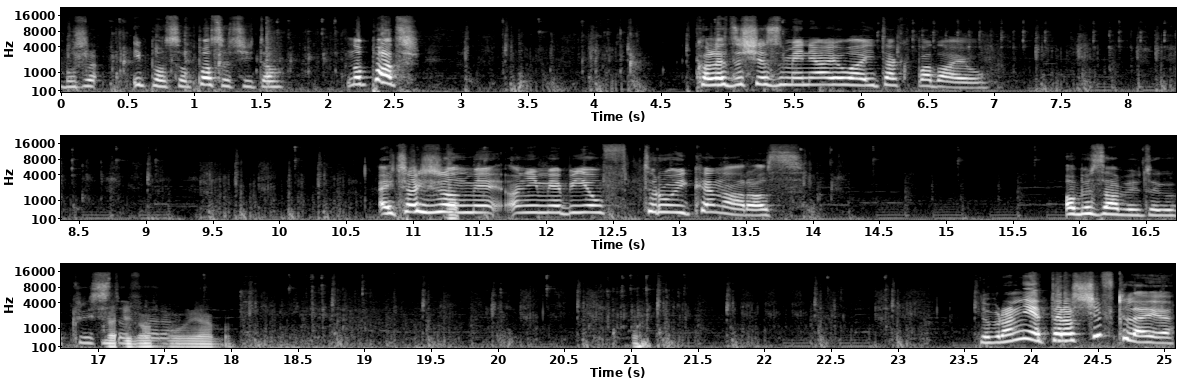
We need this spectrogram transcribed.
Boże, i po co? Po co ci to? No patrz! Koledzy się zmieniają, a i tak padają. Ej, cześć, że on mnie, oni mnie biją w trójkę naraz. Oby zabił tego No Christophera. wiemy. Dobra, nie, teraz się wkleję.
